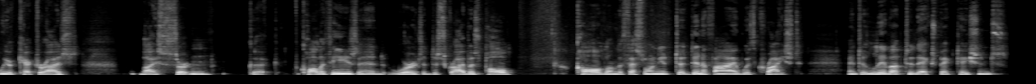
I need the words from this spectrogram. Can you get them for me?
we are characterized by certain uh, qualities and words that describe us. Paul called on the Thessalonians to identify with Christ and to live up to the expectations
